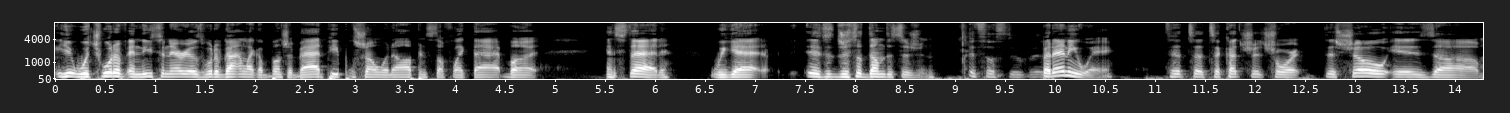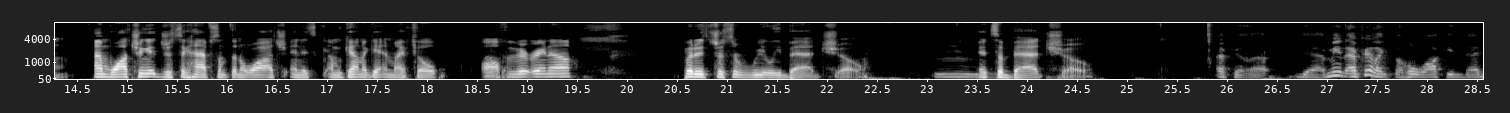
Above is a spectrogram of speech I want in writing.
you- which would have in these scenarios would have gotten like a bunch of bad people showing up and stuff like that but instead we get it's just a dumb decision It's so stupid. but anyway to, to, to cut shit short the show is um i'm watching it just to have something to watch and it's i'm kind of getting my fill off Okay. of it right now but it's just a really bad show Mm, it's a bad show I feel that. Yeah, I mean, I feel like the whole Walking Dead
